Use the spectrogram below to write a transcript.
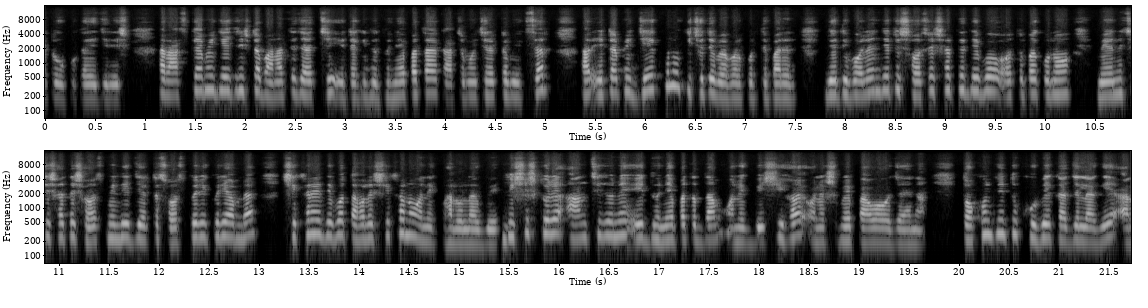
একটা উপকারী জিনিস। আর আজকে আমি যে জিনিসটা বানাতে যাচ্ছি, এটা কিন্তু ধনিয়া পাতা আর কাঁচামরিচের একটা মিক্সার আর এটা আপনি যে কোনো কিছুতে ব্যবহার করতে পারেন। যদি বলেন যে একটু সসের সাথে দেব অথবা কোনো মেয়নিজের সাথে সস মিলিয়ে যে একটা সস তৈরি করি আমরা, সেখানে দেব, তাহলে সেখানেও অনেক ভালো লাগবে। বিশেষ করে আনসিজনে এই ধনিয়া পাতার দাম অনেক বেশি হয়, অনেক সময় পাওয়াও যায় না। তখন কিন্তু খুবই কাজে লাগে আর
